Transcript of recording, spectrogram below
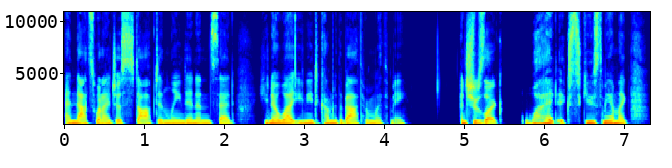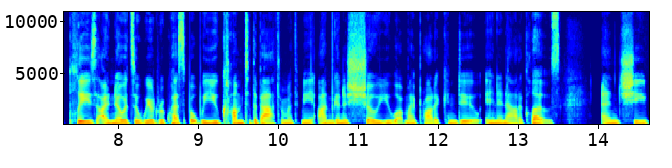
and that's when I just stopped and leaned in and said, you know what? You need to come to the bathroom with me. And she was like, what? Excuse me? I'm like, please, I know it's a weird request, but will you come to the bathroom with me? I'm going to show you what my product can do in and out of clothes. And she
